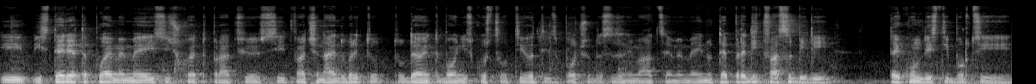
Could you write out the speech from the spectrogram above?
и истерията по ММА и всичко, което правят в UFC, това, че най-добрите от отделните бойни изкуства отиват и започват да се занимават с ММА, но те преди това са били тайкундисти, борци,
